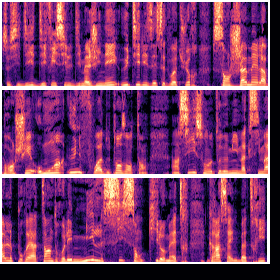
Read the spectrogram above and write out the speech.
Ceci dit, difficile d'imaginer utiliser cette voiture sans jamais la brancher au moins une fois de temps en temps. Ainsi, son autonomie maximale pourrait atteindre les 1600 km grâce à une batterie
